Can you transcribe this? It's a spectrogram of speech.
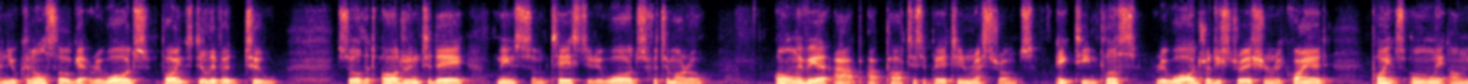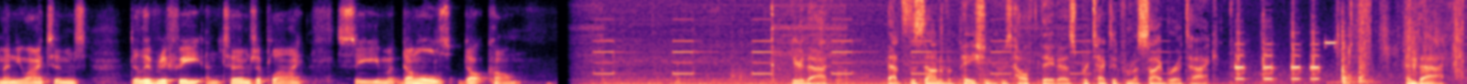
and you can also get rewards points delivered too. So that ordering today means some tasty rewards for tomorrow. Only via app at participating restaurants. 18 plus, rewards registration required, points only on menu items, delivery fee and terms apply. See mcdonalds.com. Hear that? That's the sound of a patient whose health data is protected from a cyber attack. And that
